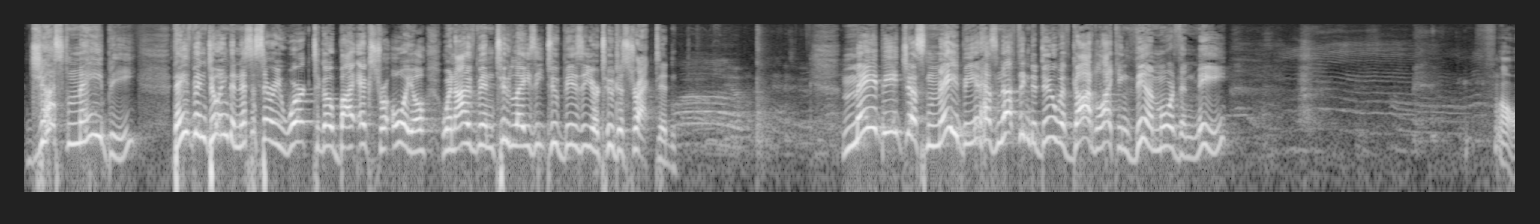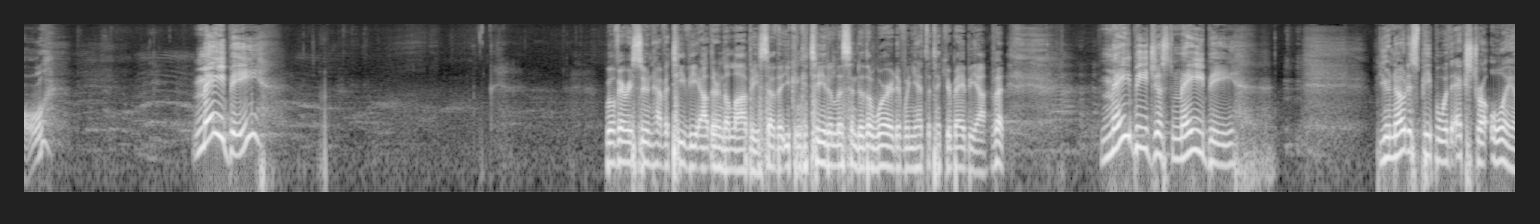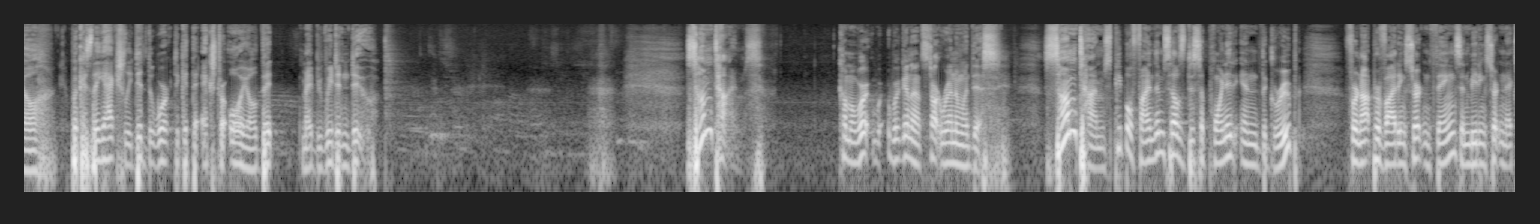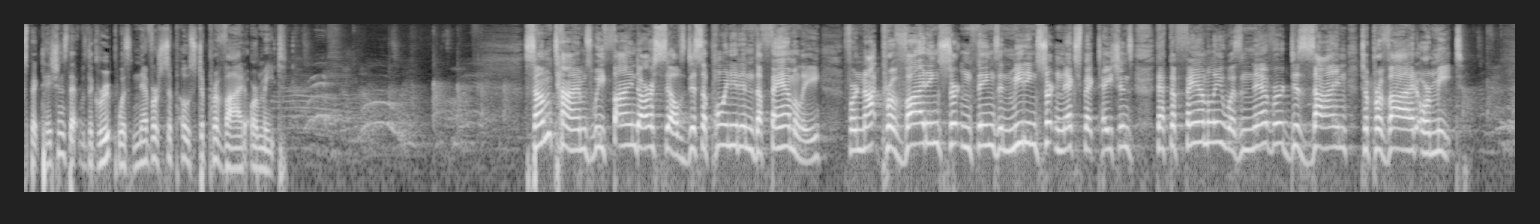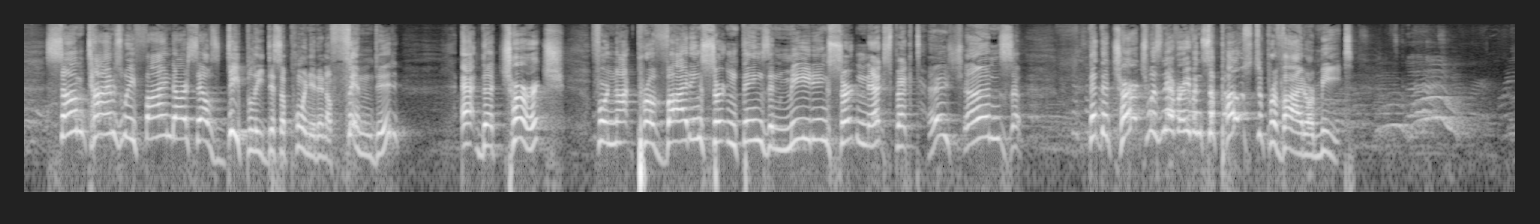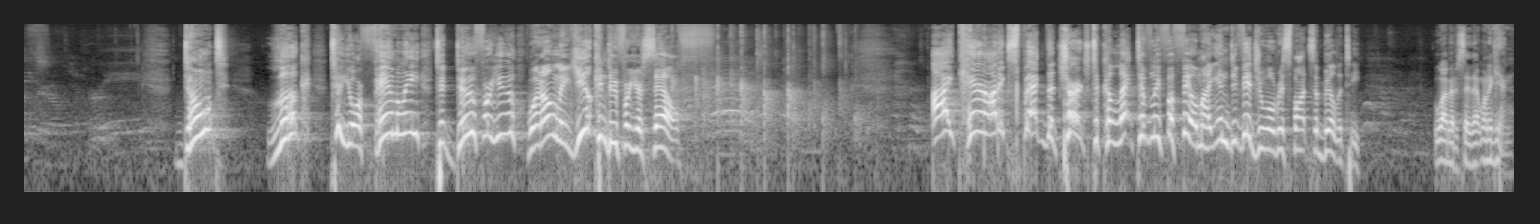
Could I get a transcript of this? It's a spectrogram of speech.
just maybe, They've been doing the necessary work to go buy extra oil when I've been too lazy, too busy, or too distracted. Maybe, just maybe, it has nothing to do with God liking them more than me. Oh. Maybe We'll very soon have a TV out there in the lobby so that you can continue to listen to the word when you have to take your baby out. But maybe, just maybe, you notice people with extra oil because they actually did the work to get the extra oil that maybe we didn't do. Sometimes, come on, we're, we're going to start running with this. Sometimes people find themselves disappointed in the group for not providing certain things and meeting certain expectations that the group was never supposed to provide or meet. Sometimes we find ourselves disappointed in the family for not providing certain things and meeting certain expectations that the family was never designed to provide or meet. Sometimes we find ourselves deeply disappointed and offended at the church for not providing certain things and meeting certain expectations that the church was never even supposed to provide or meet. Don't look to your family to do for you what only you can do for yourself. I cannot expect the church to collectively fulfill my individual responsibility. Oh, I better say that one again.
